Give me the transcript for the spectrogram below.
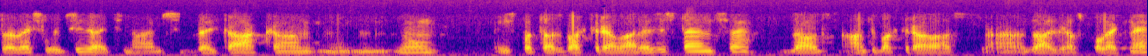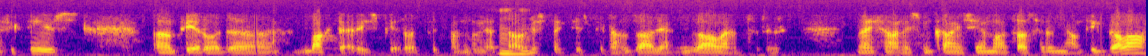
veselības izaicinājums. Dēļ tā, ka nu, izplatās bakteriālā rezistence, daudz antibakteriālās zāļvielas paliek neefektīvas, pieroda baktērijas, pieroda pie tām nu, ja tā, mm. respektīvi pie tām zāļiem, zālēm. Tur ir mehānismi, kā viņas iemācās ar viņām tikt galā.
